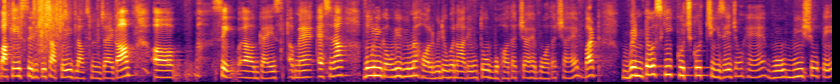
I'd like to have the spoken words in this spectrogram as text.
बाकी इस तरीके से आपको ये ग्लव्स मिल जाएगा. सी गाइज़ अब मैं ऐसे ना वो नहीं कहूँगी क्योंकि मैं हॉल वीडियो बना रही हूँ तो बहुत अच्छा है बहुत अच्छा है बट विंटर्स की कुछ कुछ चीज़ें जो हैं वो मीशो पे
